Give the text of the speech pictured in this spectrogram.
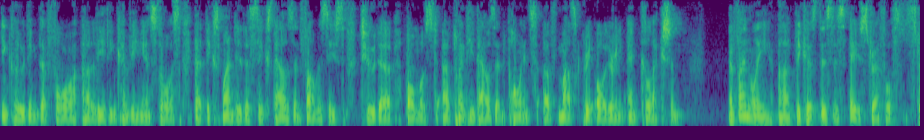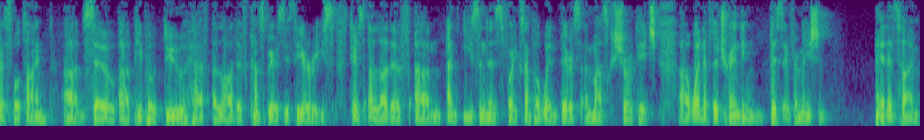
including the four uh, leading convenience convenience stores that expanded the 6,000 pharmacies to the almost uh, 20,000 points of mask pre-ordering and collection. And finally, uh, because this is a stressful, stressful time, um, so uh, people do have a lot of conspiracy theories. There's a lot of um, uneasiness, for example, when there's a mask shortage. Uh, one of the trending disinformation at the time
